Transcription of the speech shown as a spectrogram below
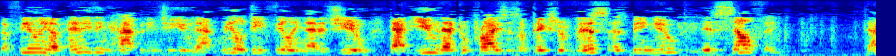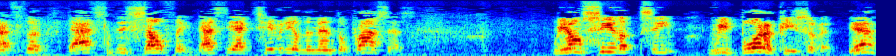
The feeling of anything happening to you, that real deep feeling that it's you, that you that comprises a picture of this as being you, is selfing. That's the, that's the selfing. That's the activity of the mental process. We don't see the, see, we bought a piece of it. Yeah?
